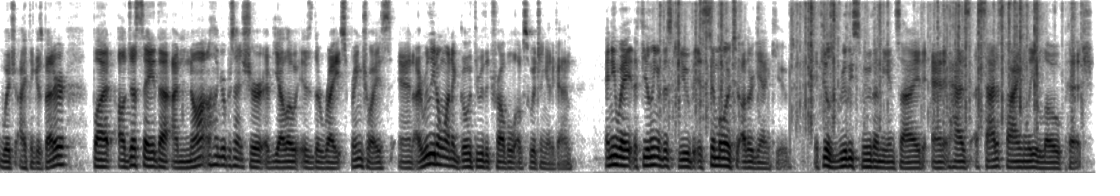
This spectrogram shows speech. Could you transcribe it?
which I think is better, but I'll just say that I'm not 100% sure if yellow is the right spring choice, and I really don't want to go through the trouble of switching it again. Anyway, the feeling of this cube is similar to other GAN cubes. It feels really smooth on the inside, and it has a satisfyingly low pitch,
